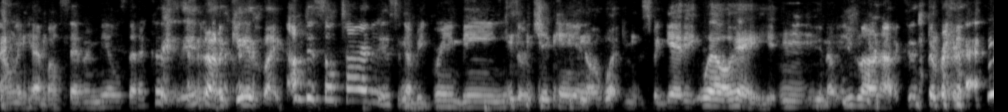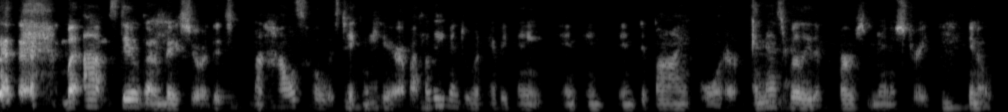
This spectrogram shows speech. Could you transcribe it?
I only have about seven meals that I cook. You know, the kids like, I'm just so tired of this. It's gonna be green beans or chicken or what spaghetti. Well, hey, you, you know, you learn how to cook the rest. but I'm still gonna make sure that my household is taken Mhm. care of. I believe in doing everything in, in, in divine order. And that's really the first ministry, you know,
